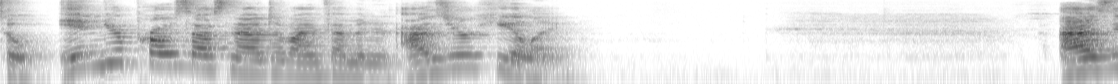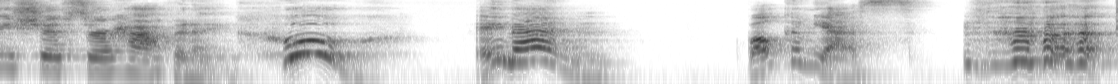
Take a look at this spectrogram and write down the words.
So in your process now, Divine Feminine, as you're healing, as these shifts are happening, whoo, amen. Welcome, yes. as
